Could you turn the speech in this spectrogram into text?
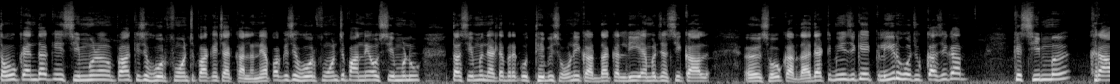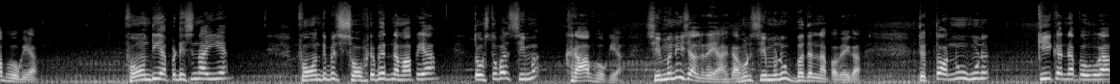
ਤਾਂ ਉਹ ਕਹਿੰਦਾ ਕਿ ਸਿਮ ਨੂੰ ਆਪਾਂ ਕਿਸੇ ਹੋਰ ਫੋਨ 'ਚ ਪਾ ਕੇ ਚੈੱਕ ਕਰ ਲੈਂਦੇ ਹਾਂ। ਆਪਾਂ ਕਿਸੇ ਹੋਰ ਫੋਨ 'ਚ ਪਾਉਂਦੇ ਹਾਂ ਉਸ ਸਿਮ ਨੂੰ, ਤਾਂ ਸਿਮ ਨੈਟਵਰਕ ਉੱਥੇ ਵੀ ਸ਼ੋ ਨਹੀਂ ਕਰਦਾ ਕੱਲੀ ਐਮਰਜੈਂਸੀ ਕਾਲ ਸ਼ੋ ਕਰਦਾ। ਦੈਟ ਮੀਨਸ ਕਿ ਕਲੀਅਰ ਹੋ ਚੁੱਕਾ ਸੀਗਾ ਕਿ ਸਿਮ ਖਰਾਬ ਹੋ ਗਿਆ। ਫੋਨ ਦੀ ਅਪਡੇਸ਼ਨ ਆਈ ਹੈ। ਫੋਨ ਦੇ ਵਿੱਚ ਸੌਫਟਵੇਅਰ ਨਵਾਂ ਪਿਆ, ਤਾਂ ਉਸ ਤੋਂ ਬਾਅਦ ਸਿਮ ਖਰਾਬ ਹੋ ਗਿਆ। ਸਿਮ ਨਹੀਂ ਚੱਲ ਰਿਹਾ ਹੈਗਾ, ਹੁਣ ਸਿਮ ਨੂੰ ਬਦਲਣਾ ਪਵੇਗਾ। ਤੇ ਤੁਹਾਨੂੰ ਹੁਣ ਕੀ ਕਰਨਾ ਪਊਗਾ?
